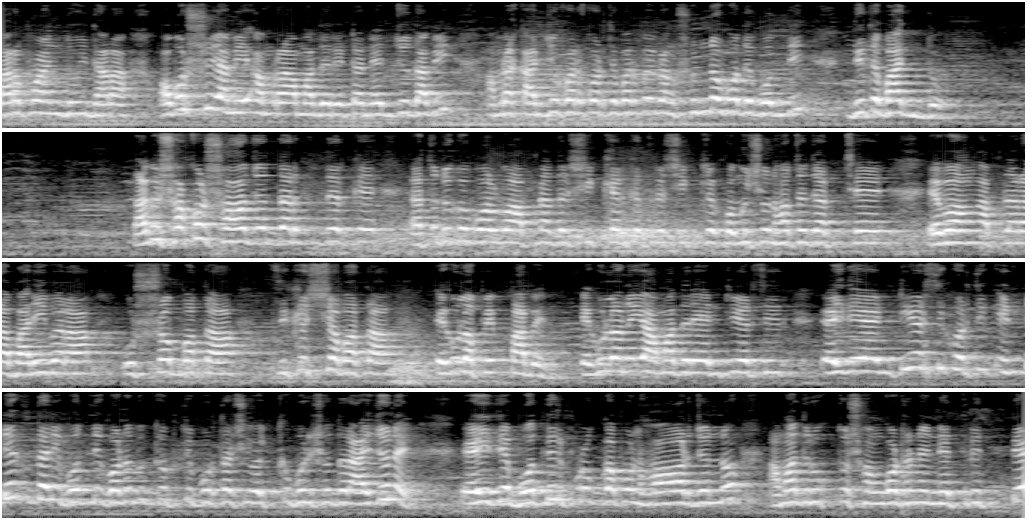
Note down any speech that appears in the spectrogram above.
বারো পয়েন্ট দুই ধারা, অবশ্যই আমি, আমরা আমাদের এটা ন্যায্য দাবি আমরা কার্যকর করতে পারব এবং শূন্য পদে বদলি দিতে বাধ্য। আমি সকল সহযোদ্ধাদেরকে এতটুকু বলব, আপনাদের শিক্ষার ক্ষেত্রে শিক্ষা কমিশন হতে যাচ্ছে এবং আপনারা বাড়ি ভাড়া, উৎসব ভাতা, চিকিৎসা ভাতা এগুলো পাবেন। এগুলো নিয়ে আমাদের এনটিআরসির এই যে এনটিআরসি কর্তৃক ইন্ডেক্সদারি বদলি গণবিজ্ঞপ্তি প্রত্যাশী ঐক্য পরিষদের আয়োজনে এই যে বদলির প্রজ্ঞাপন হওয়ার জন্য আমাদের উক্ত সংগঠনের নেতৃত্বে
